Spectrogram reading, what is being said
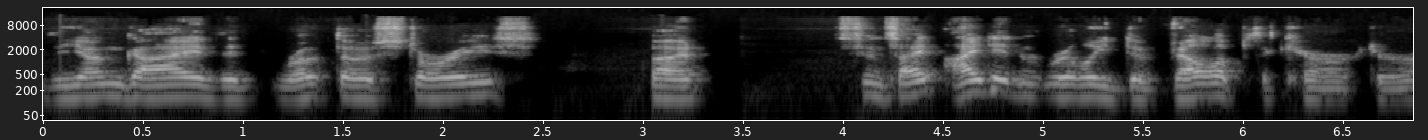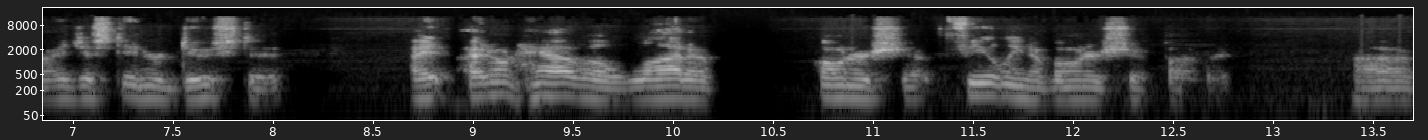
the young guy that wrote those stories. But since I, I didn't really develop the character, I just introduced it, I, I don't have a lot of ownership, feeling of ownership of it. Uh,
